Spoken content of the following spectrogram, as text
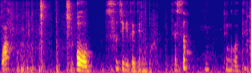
꽉. 어, 수직이 되게. 됐어? 된 것 같아.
